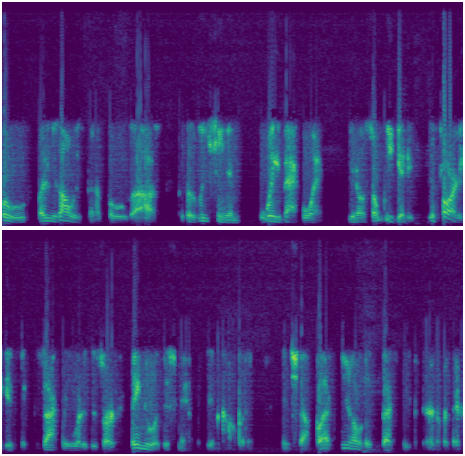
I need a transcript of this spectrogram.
fool, but he's always been a fool to us because we've seen him way back when. You know, so we get it. The Florida gets exactly what it deserved. They knew it. This man was incompetent and stuff. But you know, that's neither there nor there.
